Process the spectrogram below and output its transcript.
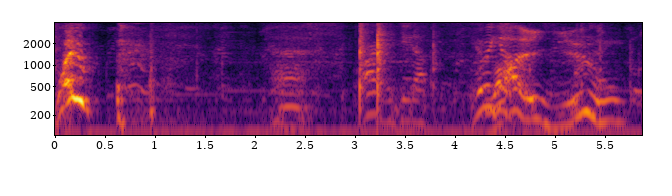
Why you? Alright, Vegeta. Here we Why go. you?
